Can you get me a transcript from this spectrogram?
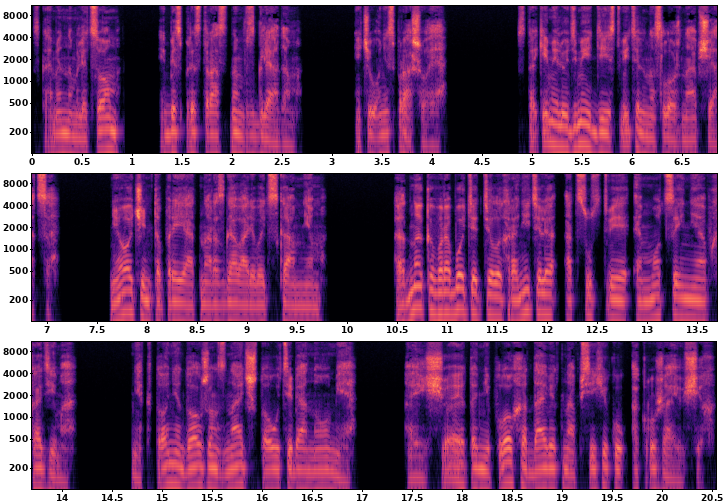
с каменным лицом и беспристрастным взглядом, ничего не спрашивая. С такими людьми действительно сложно общаться. Не очень-то приятно разговаривать с камнем. Однако в работе телохранителя отсутствие эмоций необходимо. Никто не должен знать, что у тебя на уме. А еще это неплохо давит на психику окружающих.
